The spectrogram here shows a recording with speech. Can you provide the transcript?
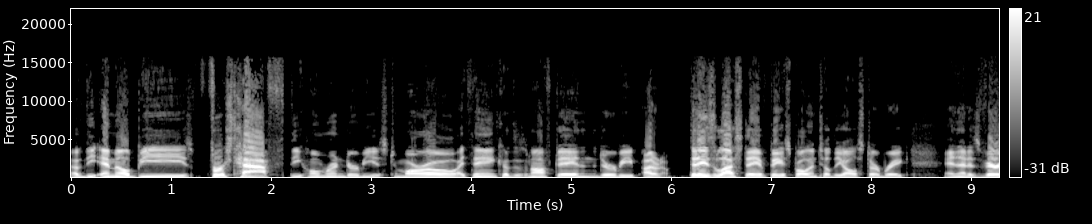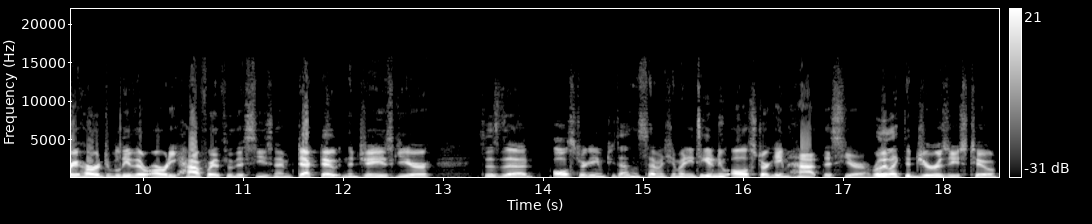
of the MLB's first half. The home run derby is tomorrow, I think, or there's an off day, and then the derby. I don't know. Today's the last day of baseball until the All Star break, and that is very hard to believe. They're already halfway through the season. I'm decked out in the Jays gear. This is the All Star Game 2017. I might need to get a new All Star Game hat this year. I really like the jerseys too.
